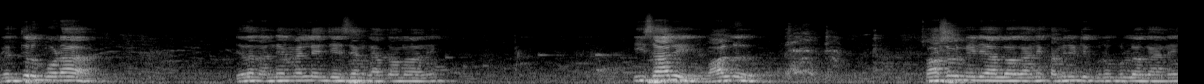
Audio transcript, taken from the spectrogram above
వ్యక్తులు కూడా ఏదో నన్ను ఎమ్మెల్యే చేశాను గతంలో అని. ఈసారి వాళ్ళు సోషల్ మీడియాలో కానీ కమ్యూనిటీ గ్రూపుల్లో కానీ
